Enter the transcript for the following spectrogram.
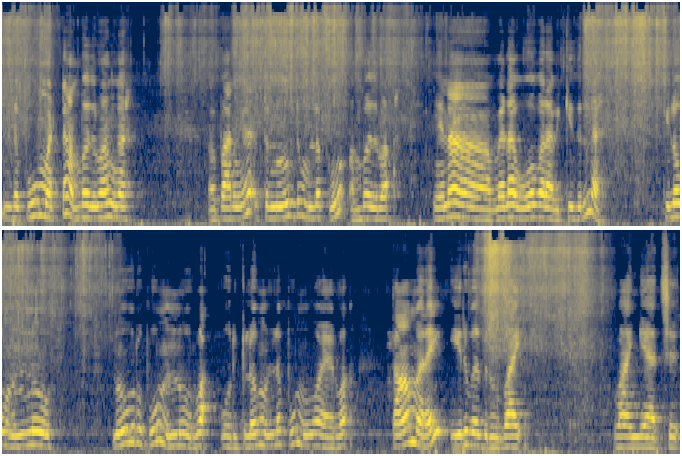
இந்த பூ மட்டும் ஐம்பது ரூபாங்க. அஹ் பாருங்க இத்தினூண்டு முல்லைப்பூ ஐம்பது ரூபா. ஏன்னா விலை ஓவராக விற்கிது இல்லை கிலோ முந்நூறு நூறு பூ முந்நூறுரூவா ஒரு கிலோ முல்லைப்பூ மூவாயிரரூவா. தாமரை இருபது ரூபாய் வாங்கியாச்சு.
